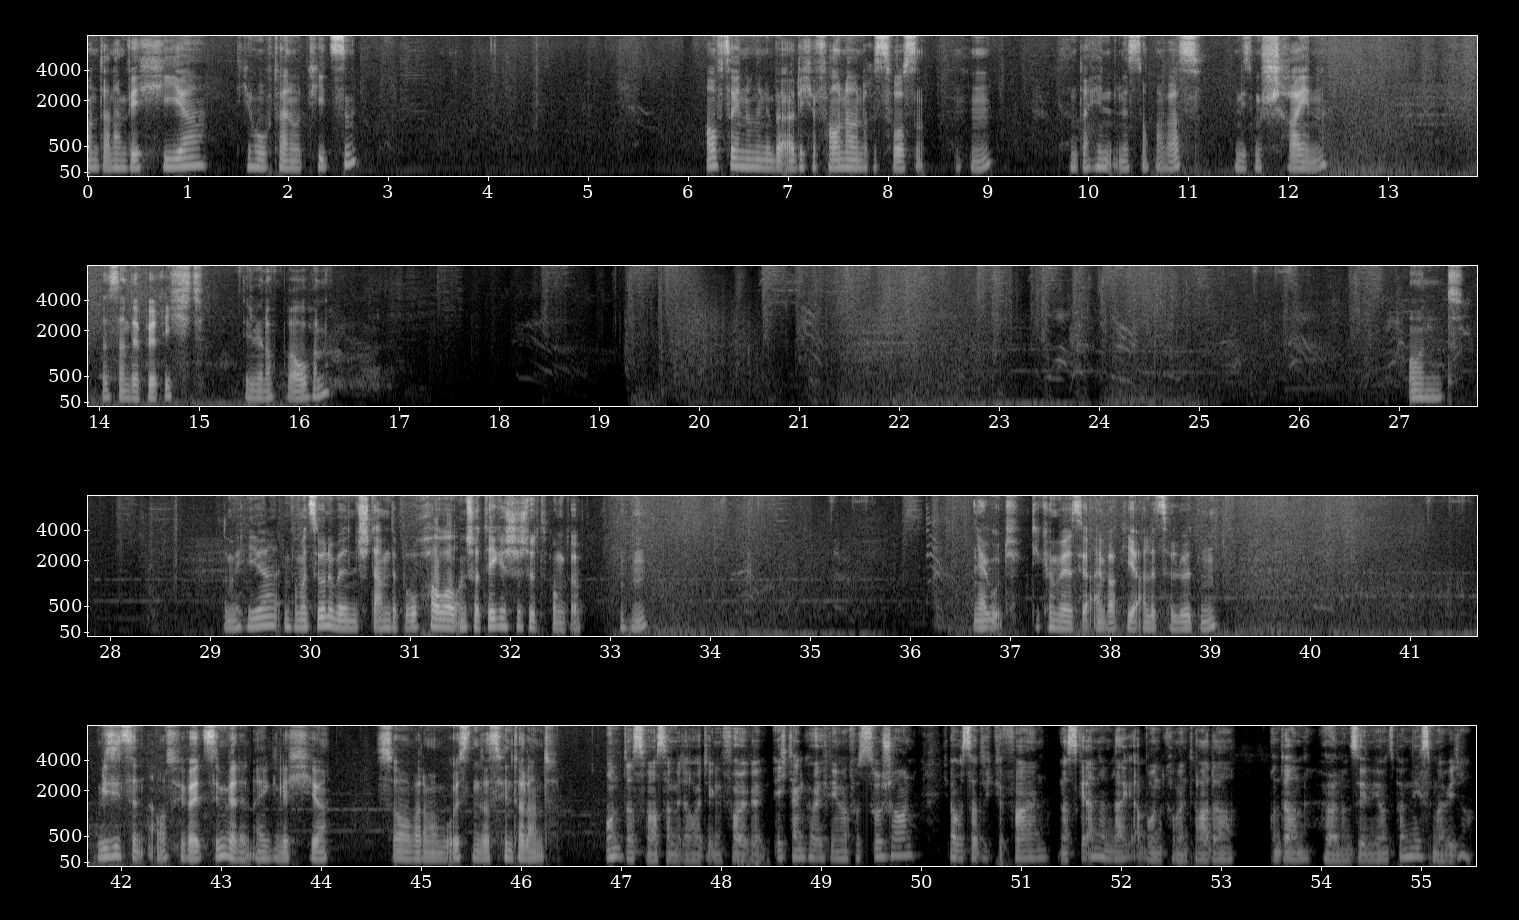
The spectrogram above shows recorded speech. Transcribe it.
Und dann haben wir hier die Hochtal-Notizen. Aufzeichnungen über örtliche Fauna und Ressourcen. Mhm. Und da hinten ist nochmal was. In diesem Schrein. Das ist dann der Bericht, den wir noch brauchen. Und sind wir hier Informationen über den Stamm der Bruchhauer und strategische Stützpunkte. Mhm. Ja gut, die können wir jetzt ja einfach hier alle zerlöten. Wie sieht's denn aus? Wie weit sind wir denn eigentlich hier? So, warte mal, wo ist denn das Hinterland? Und das war's dann mit der heutigen Folge. Ich danke euch wie immer fürs Zuschauen. Ich hoffe, es hat euch gefallen. Lasst gerne ein Like, Abo und Kommentar da. Und dann hören und sehen wir uns beim nächsten Mal wieder.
